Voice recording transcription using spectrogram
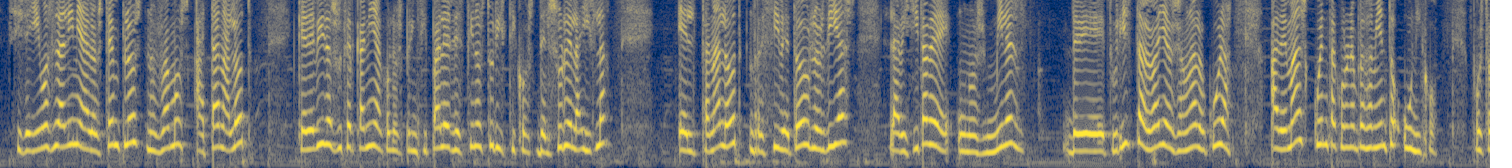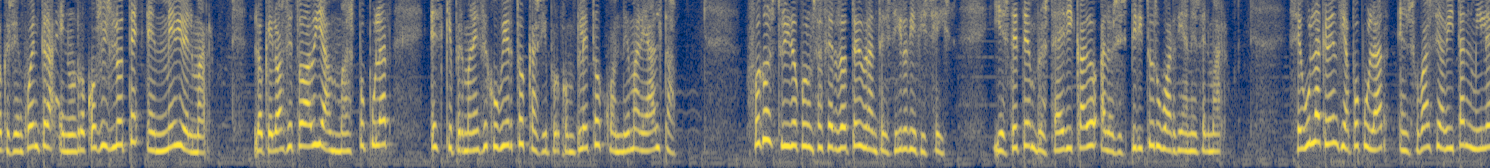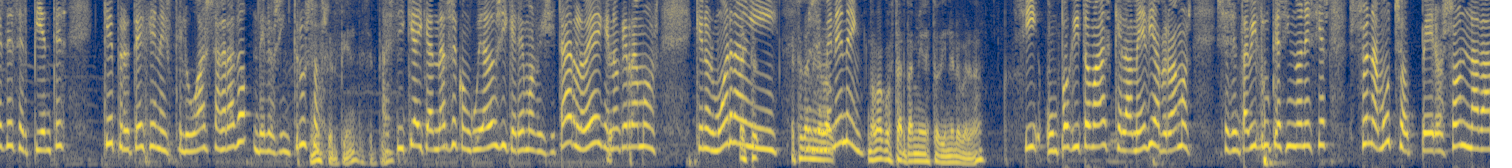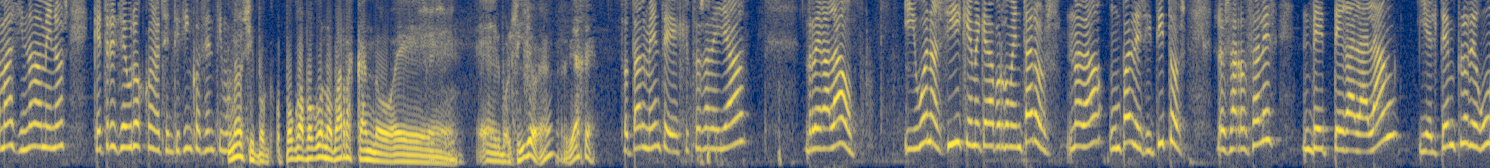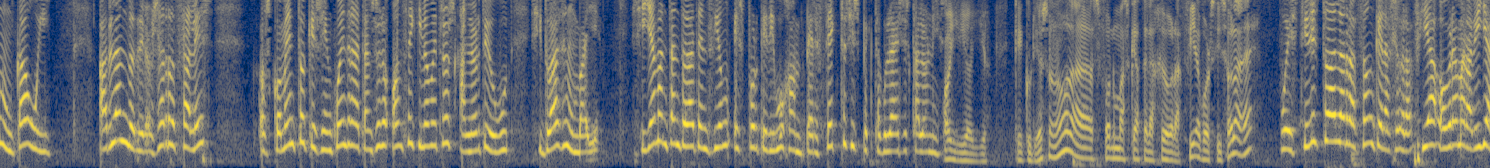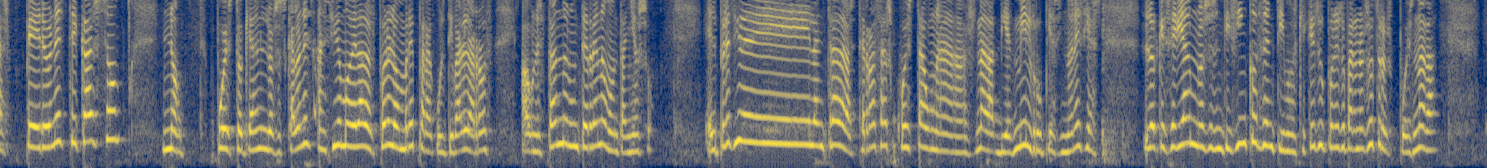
Si seguimos la línea de los templos, nos vamos a Tanalot, que debido a su cercanía con los principales destinos turísticos del sur de la isla, el Tanalot recibe todos los días la visita de unos miles de turistas, vaya, o sea, una locura. Además, cuenta con un emplazamiento único, puesto que se encuentra en un rocoso islote en medio del mar. Lo que lo hace todavía más popular es que permanece cubierto casi por completo cuando hay marea alta. Fue construido por un sacerdote durante el siglo XVI y este templo está dedicado a los espíritus guardianes del mar. Según la creencia popular, en su base habitan miles de serpientes que protegen este lugar sagrado de los intrusos. serpiente, serpiente. Así que hay que andarse con cuidado si queremos visitarlo, ¿eh? Que no querramos que nos muerdan Esto- y esto nos va- envenenen. No va a costar también esto dinero, ¿verdad? Sí, un poquito más que la media, pero vamos, 60.000 rupias indonesias suena mucho, pero son nada más y nada menos que 3 euros con 85 céntimos. No, sí, po- poco a poco nos va rascando eh, el bolsillo, ¿eh? El viaje. Totalmente, es que esto sale ya regalado. Y bueno, así que me queda por comentaros, nada, un par de sititos. Los arrozales de Tegalalán y el templo de Gununkawi. Hablando de los arrozales, os comento que se encuentran a tan solo 11 kilómetros al norte de Ubud, situadas en un valle. Si llaman tanto la atención es porque dibujan perfectos y espectaculares escalones. Oye, oye, qué curioso, ¿no? Las formas que hace la geografía por sí sola, ¿eh? Pues tienes toda la razón que la geografía obra maravillas, pero en este caso no, puesto que los escalones han sido modelados por el hombre para cultivar el arroz, aun estando en un terreno montañoso. El precio de la entrada a las terrazas cuesta unas, nada, 10.000 rupias indonesias, lo que serían unos 65 céntimos. ¿Qué, ¿Qué supone eso para nosotros? Pues nada.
